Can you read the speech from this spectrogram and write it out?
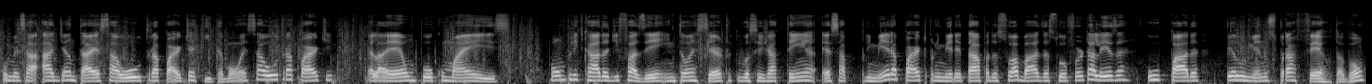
começar a adiantar essa outra parte aqui, tá bom? Essa outra parte, ela é um pouco mais complicada de fazer, então é certo que você já tenha essa primeira parte, primeira etapa da sua base, da sua fortaleza, upada pelo menos para ferro, tá bom?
